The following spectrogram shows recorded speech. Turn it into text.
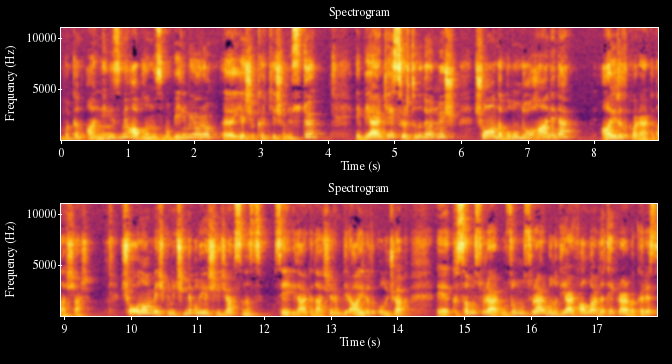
Bakın anneniz mi ablanız mı bilmiyorum. Ee, yaşı 40 yaşın üstü. Ee, bir erkeğe sırtını dönmüş. Şu anda bulunduğu haneden ayrılık var arkadaşlar. Şu 10-15 gün içinde bunu yaşayacaksınız sevgili arkadaşlarım. Bir ayrılık olacak. Ee, kısa mı sürer, uzun mu sürer bunu diğer fallarda tekrar bakarız.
